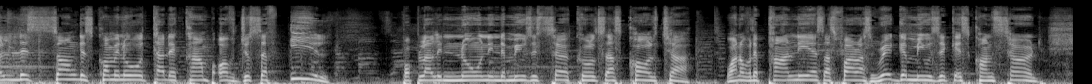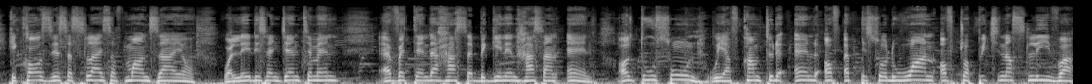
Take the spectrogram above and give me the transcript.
Well, this song is coming out of the camp of Joseph Hill, popularly known in the music circles as Culture. One of the pioneers as far as reggae music is concerned. He calls this a slice of Mount Zion. Well, ladies and gentlemen, everything that has a beginning has an end. All too soon, we have come to the end of episode one of Tropicina Sliver.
